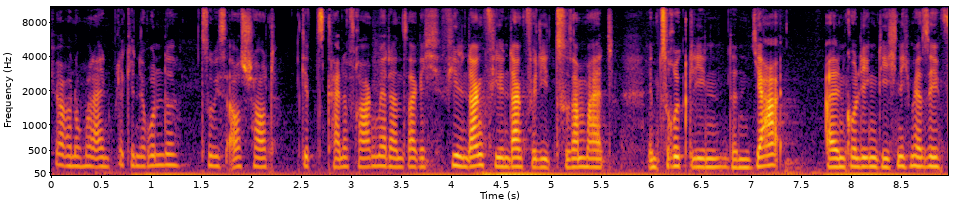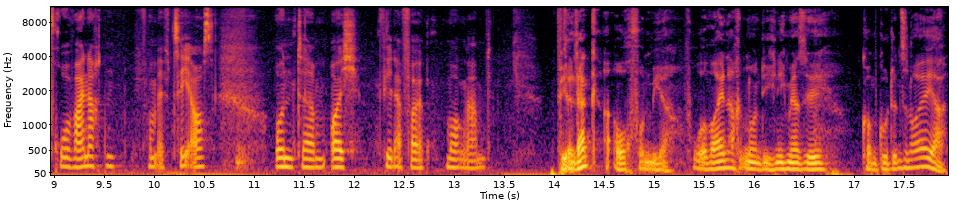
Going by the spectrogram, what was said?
Ich werfe nochmal einen Blick in die Runde. So wie es ausschaut, gibt es keine Fragen mehr. Dann sage ich vielen Dank, vielen Dank für die Zusammenarbeit im zurückliegenden Jahr. Allen Kollegen, die ich nicht mehr sehe, frohe Weihnachten vom FC aus und ähm, euch viel Erfolg morgen Abend. Vielen Dank auch von mir. Frohe Weihnachten und die ich nicht mehr sehe, kommt gut ins neue Jahr.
